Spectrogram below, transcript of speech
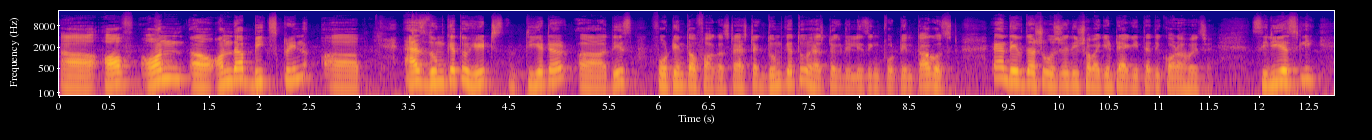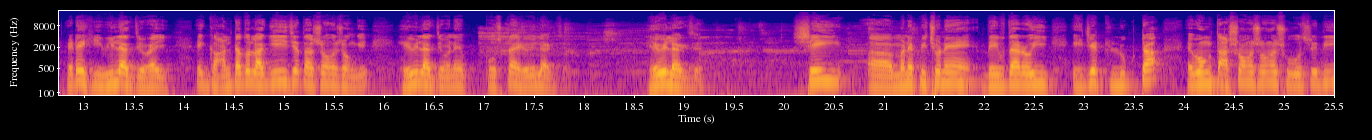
uh, of on uh, on the big screen uh, as Dhumketu hits theater uh, this 14th of August hashtag Dhumketu hashtag releasing 14th August and Devdas ওষুধি সবাইকে ট্যাগ ইত্যাদি করা হয়েছে সিরিয়াসলি এটা হেভি লাগছে ভাই এই গানটা তো লাগিয়েইছে তার সঙ্গে সঙ্গে হেভি লাগছে মানে পোস্টটা হেভি লাগছে হেভি লাগছে সেই মানে পিছনে দেবদার ওই এজেট লুকটা এবং তার সঙ্গে সঙ্গে শুভশ্রীদি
